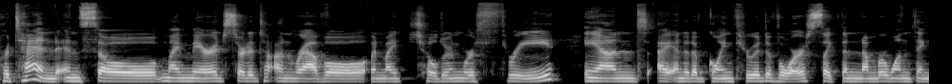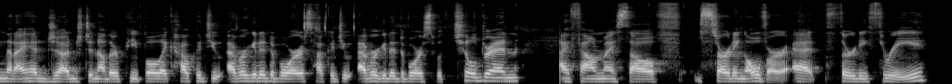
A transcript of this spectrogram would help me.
pretend. And so my marriage started to unravel when my children were three. And I ended up going through a divorce, like the number one thing that I had judged in other people. Like, how could you ever get a divorce? How could you ever get a divorce with children? I found myself starting over at 33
